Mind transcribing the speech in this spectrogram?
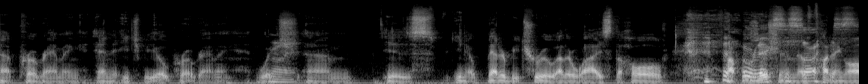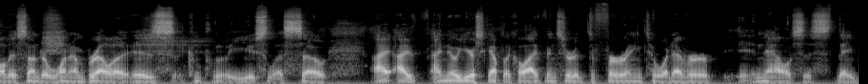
uh, programming and HBO programming, which right. um, is you know better be true. Otherwise, the whole proposition of putting all this under one umbrella is completely useless. So I, I've, i know you're skeptical. I've been sort of deferring to whatever analysis they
